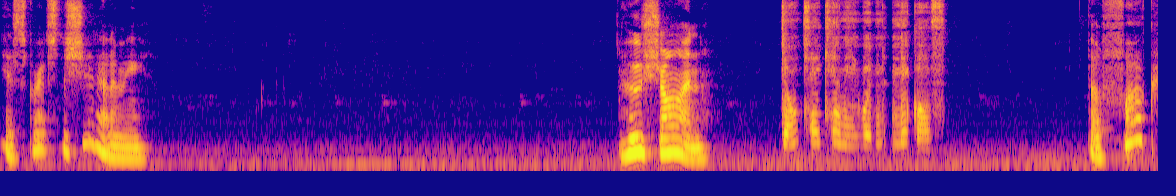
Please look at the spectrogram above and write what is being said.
Yeah, scratch the shit out of me. Who's Sean? don't take any wooden nickels. The fuck?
